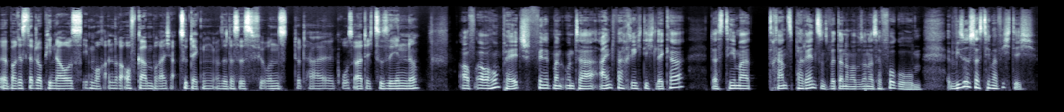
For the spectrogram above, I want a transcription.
äh, Barista-Job hinaus eben auch andere Aufgabenbereiche abzudecken. Also das ist für uns total großartig zu sehen. Ne? Auf eurer Homepage findet man unter einfach richtig lecker das Thema Transparenz und wird dann nochmal besonders hervorgehoben. Wieso ist das Thema wichtig?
